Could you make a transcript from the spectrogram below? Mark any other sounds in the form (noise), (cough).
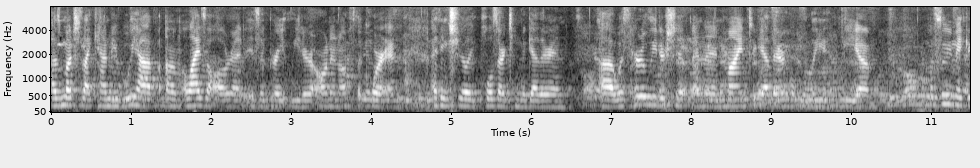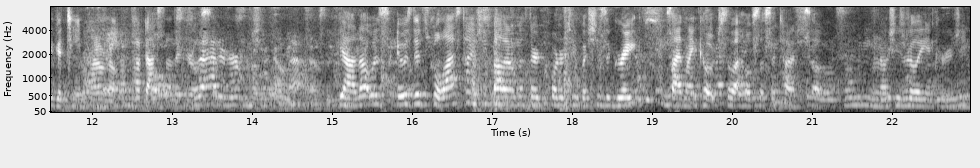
as much as I can be. But we have um, Eliza Allred is a great leader on and off the court, and I think she really pulls our team together. And uh, with her leadership and then mine together, hopefully we um, hopefully we make a good team. I don't know. I have to ask the other girls. So that had to hurt when she fell out. Yeah, that was it was difficult. Last time she fell out in the third quarter too, but she's a great sideline coach, so it helps us a ton. So you know she's really encouraging.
